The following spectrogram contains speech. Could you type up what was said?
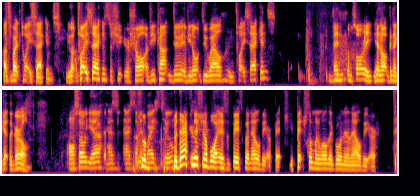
that's about 20 seconds. You got 20 seconds to shoot your shot. If you can't do it, if you don't do well in 20 seconds then i'm sorry you're not going to get the girl Also, yeah, as as some So, advice too. the definition of what it is is basically an elevator pitch you pitch someone while they're going in an elevator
